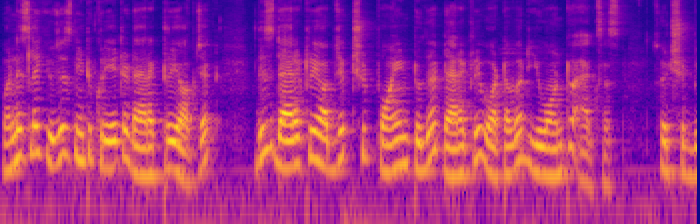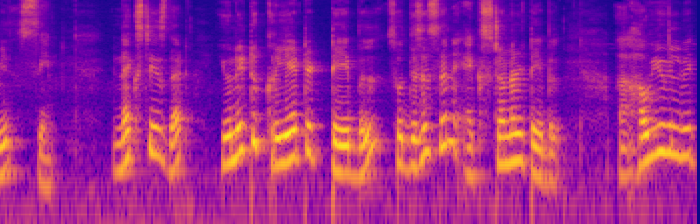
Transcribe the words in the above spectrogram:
One is like you just need to create a directory object. This directory object should point to the directory whatever you want to access so it should be the same. Next is that you need to create a table. So this is an external table. Uh, how you will be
